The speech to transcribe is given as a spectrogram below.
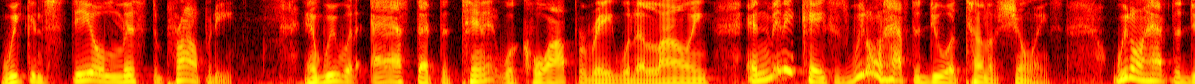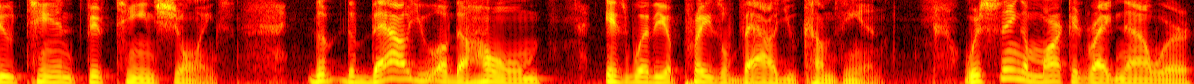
We can still list the property. And we would ask that the tenant would cooperate with allowing, in many cases, we don't have to do a ton of showings. We don't have to do 10, 15 showings. The, the value of the home is where the appraisal value comes in. We're seeing a market right now where,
